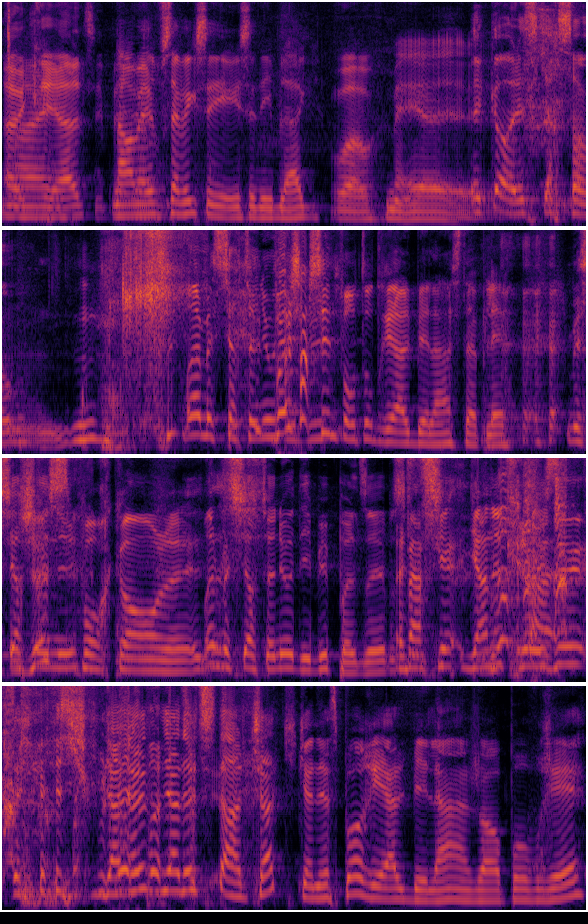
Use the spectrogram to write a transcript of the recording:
avec Ouais. C'est Non, mais vous savez que c'est, c'est des blagues. Wow. Mais. Euh... Et quand est-ce qu'il ressemble? Moi, je me suis retenu au Va début. chercher une photo de Réal Bélan, s'il te plaît. Je me suis Juste retenu. pour qu'on. le- Moi, je me suis retenu au début pour le dire. Parce, Parce qu'il y en a creusé. Il y en a, y en a-tu dans le chat qui connaissent pas Réal Bélan, genre pour vrai?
